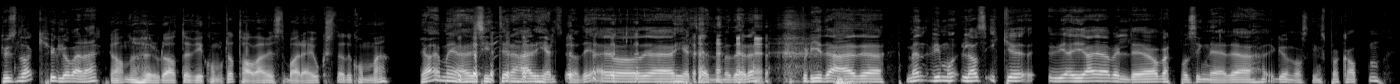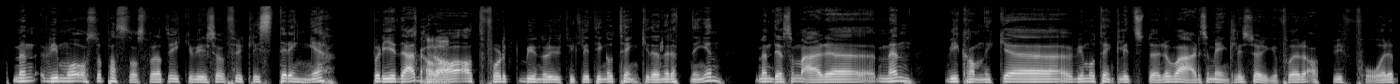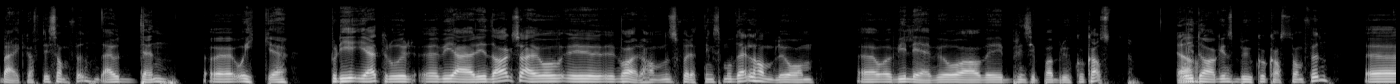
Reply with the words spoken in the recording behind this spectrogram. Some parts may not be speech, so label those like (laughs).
Tusen takk, hyggelig å være her. Ja, nå hører du at vi kommer til å ta deg hvis det bare er juks, det du kommer med. Ja, men jeg sitter her helt stødig, jeg, og jeg er helt enig med dere. Fordi det er eh, Men vi må La oss ikke Jeg er veldig har vært på å signere grønnvaskingsplakaten, men vi må også passe oss for at vi ikke blir så fryktelig strenge. Fordi det er bra at folk begynner å utvikle ting og tenke i den retningen, men det som er det Men vi kan ikke Vi må tenke litt større. Hva er det som egentlig sørger for at vi får et bærekraftig samfunn? Det er jo den, øh, og ikke Fordi jeg tror øh, vi er i dag, så er jo varehandelens forretningsmodell handler jo om Og vi lever jo av i prinsippet av bruk og kast. Ja. Og i dagens bruk og kast-samfunn,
